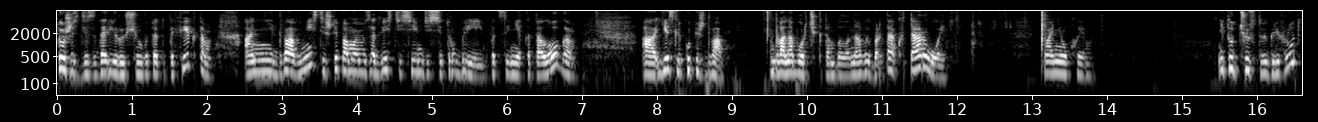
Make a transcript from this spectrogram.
тоже с дезодорирующим вот этот эффектом. Они два вместе шли, по-моему, за 270 рублей по цене каталога, а если купишь два. Два наборчика там было на выбор. Так, второй. Понюхаем. И тут чувствую грейпфрут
